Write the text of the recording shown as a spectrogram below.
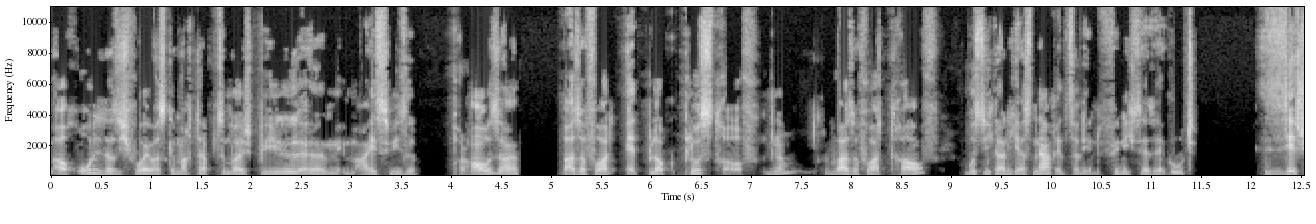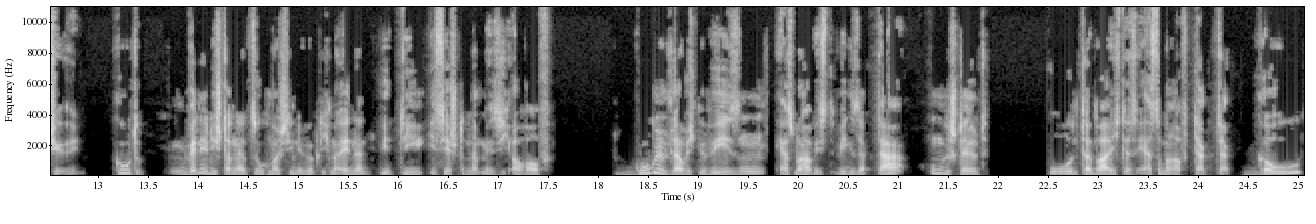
auch ohne dass ich vorher was gemacht habe, zum Beispiel ähm, im Iceweasel Browser, war sofort AdBlock Plus drauf. Ne? War sofort drauf, musste ich gar nicht erst nachinstallieren. Finde ich sehr, sehr gut. Sehr schön. Gut, wenn ihr die Standardsuchmaschine wirklich mal ändert, wird die ist ja standardmäßig auch auf Google, glaube ich, gewesen. Erstmal habe ich es, wie gesagt, da umgestellt. Und dann war ich das erste Mal auf DuckDuckGo.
